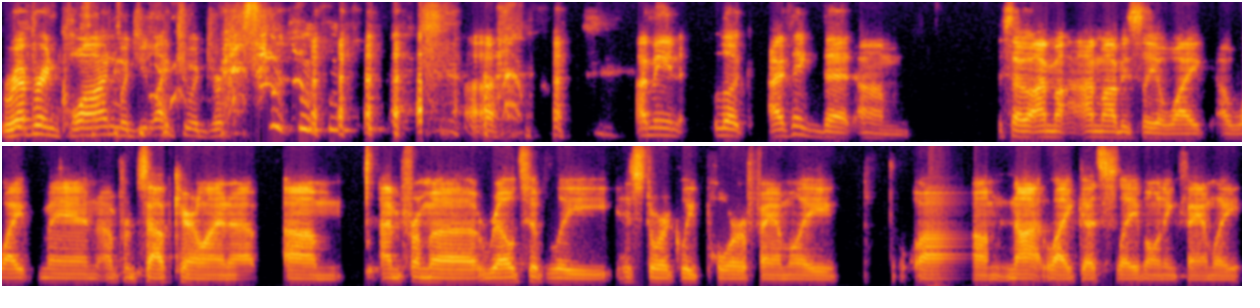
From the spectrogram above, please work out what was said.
Reverend Kwon, would you like to address? uh, I mean, look, I think that um, so I'm I'm obviously a white a white man. I'm from South Carolina. Um, I'm from a relatively historically poor family, um, not like a slave owning family.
